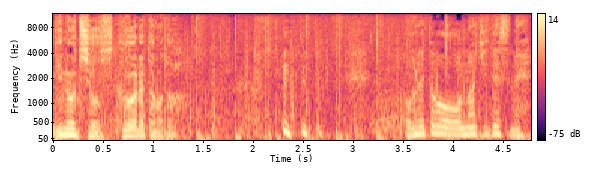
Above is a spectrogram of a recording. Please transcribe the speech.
命を救われたのだ。俺と同じですね。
